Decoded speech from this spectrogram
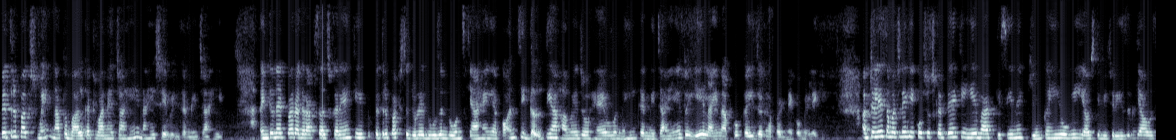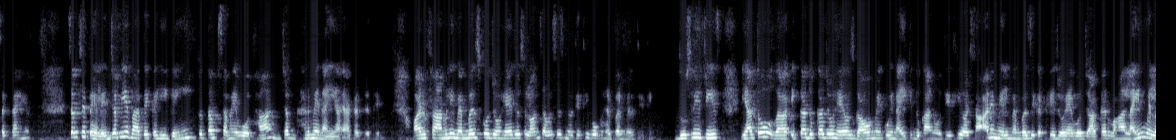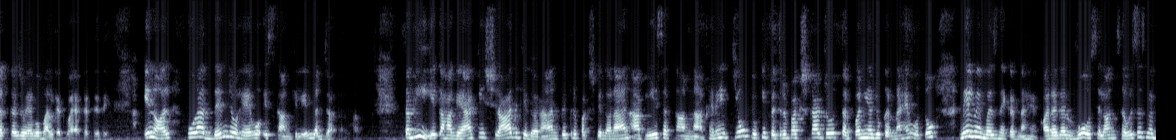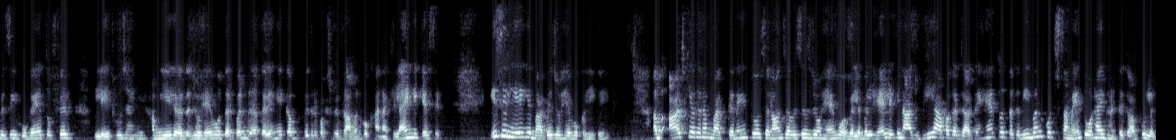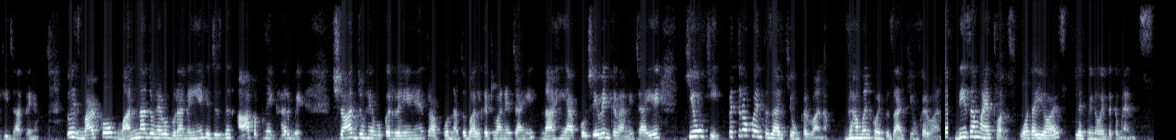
पितृपक्ष में ना तो बाल कटवाने चाहिए, ना ही शेविंग करनी चाहिए। इंटरनेट पर अगर आप सर्च करें कि पितृपक्ष से जुड़े डूज एंड डोंट्स क्या हैं या कौन सी गलतियाँ हमें जो है वो नहीं करनी चाहिए तो ये लाइन आपको कई जगह पढ़ने को मिलेगी। अब चलिए समझने की कोशिश करते हैं कि ये बात किसी ने क्यों कही होगी या उसके बीच रीजन क्या हो सकता है। सबसे पहले, जब ये बातें कही गई तो तब समय वो था जब घर में नहीं आया करते थे। और फैमिली मेंबर्स को जो है, जो सलोन सर्विसेज़ मिलती थी, वो घर पर मिलती थी। दूसरी चीज़, या तो इक्का दुक्का जो है, उस गाँव में कोई नाई की दुकान होती थी और सारे मेल मेंबर्स इकट्ठे जो है, वो जाकर वहाँ लाइन में लगकर जो है, वो बाल कटवाया करते थे। इन ऑल, पूरा दिन जो है, वो इस काम के लिए लग जाता तभी ये कहा गया कि श्राद्ध के दौरान, पितृपक्ष के दौरान आप ये सब काम ना करें। क्यों? क्योंकि पितृपक्ष का जो तर्पण या जो करना है, वो तो मेल मेंबर्स ने करना है। और अगर वो सेलॉन सर्विसेज़ में बिज़ी हो गए तो फिर लेट हो जाएँगे। हम ये, जो है, वो तर्पण करेंगे कब पितृपक्ष में ब्राह्मण को खाना खिलाएँगे, कैसे? इसीलिए ये बातें जो है, वो कही गई थी। अब आज की अगर हम बात करें तो सैलॉन सर्विसेज़ जो हैं वो अवेलेबल है, लेकिन आज भी आप अगर जाते हैं तो तकरीबन कुछ समय दो ढाई घंटे तो आपको लग ही जाते हैं। तो इस बात को मानना जो है वो बुरा नहीं है कि जिस दिन आप अपने घर में श्राद्ध जो है वो कर रहे हैं तो आपको ना तो बाल कटवाने चाहिए, ना ही आपको शेविंग करानी चाहिए, क्योंकि पितरों को इंतज़ार क्यों करवाना? ब्राह्मण को इंतज़ार क्यों करवाना? These are my thoughts what are yours let me know in the comments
